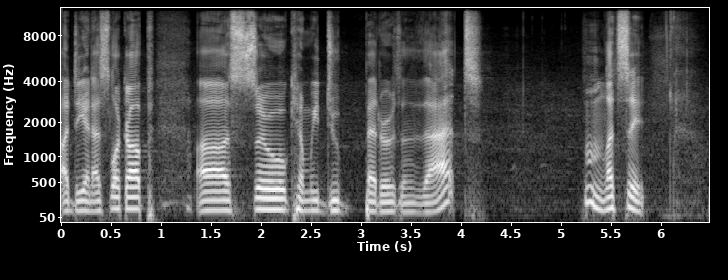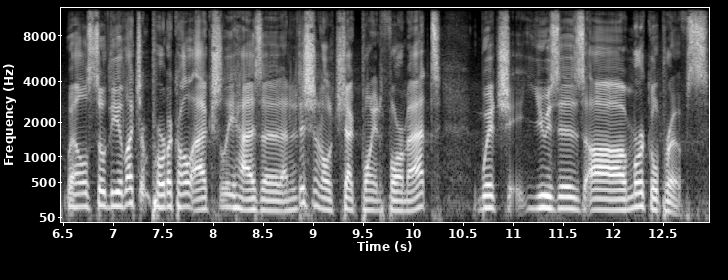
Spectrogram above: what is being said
a DNS lookup. Uh, so can we do better than that? Hmm, let's see. Well, so the Electrum protocol actually has a, an additional checkpoint format, which uses uh, Merkle proofs.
